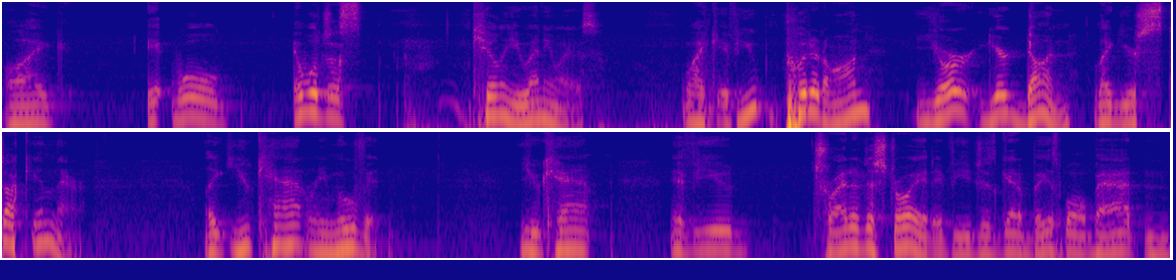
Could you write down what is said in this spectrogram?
like it will it will just kill you anyways. Like if you put it on, you're you're done. Like you're stuck in there. Like you can't remove it. You can't if you try to destroy it, if you just get a baseball bat and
